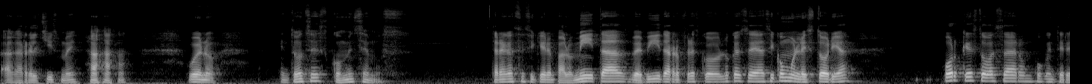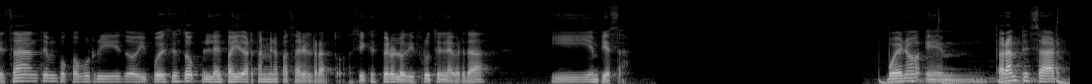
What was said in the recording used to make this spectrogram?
agarre el chisme. bueno, entonces comencemos. Tráigase si quieren palomitas, bebidas, refrescos, lo que sea, así como en la historia. Porque esto va a estar un poco interesante, un poco aburrido y pues esto les va a ayudar también a pasar el rato. Así que espero lo disfruten, la verdad. Y empieza. Bueno, em, para empezar,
